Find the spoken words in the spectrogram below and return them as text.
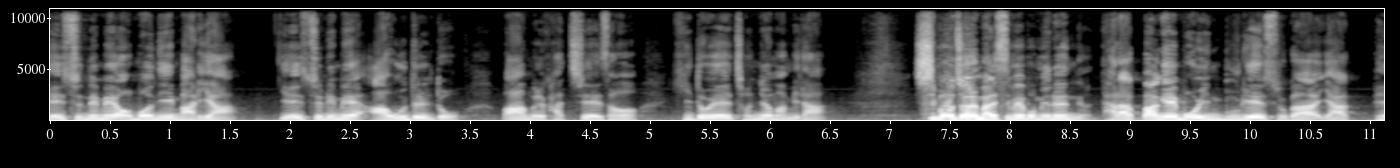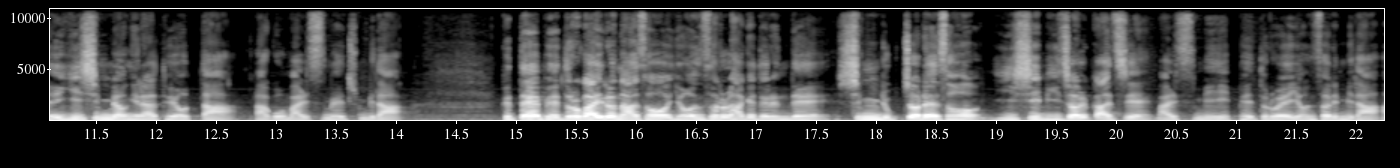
예수님의 어머니 마리아, 예수님의 아우들도 마음을 같이 해서 기도에 전념합니다. 15절 말씀에 보면은 다락방에 모인 무리의 수가 약 120명이나 되었다라고 말씀해 줍니다. 그때 베드로가 일어나서 연설을 하게 되는데 16절에서 22절까지의 말씀이 베드로의 연설입니다.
